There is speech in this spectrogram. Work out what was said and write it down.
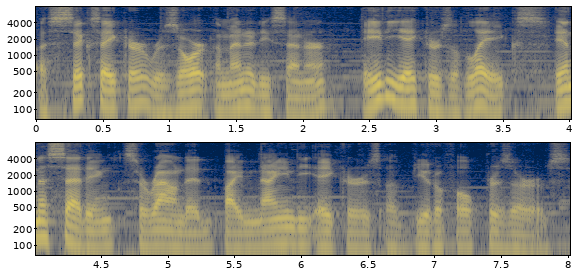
a six-acre resort amenity center, 80 acres of lakes in a setting surrounded by 90 acres of beautiful preserves.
